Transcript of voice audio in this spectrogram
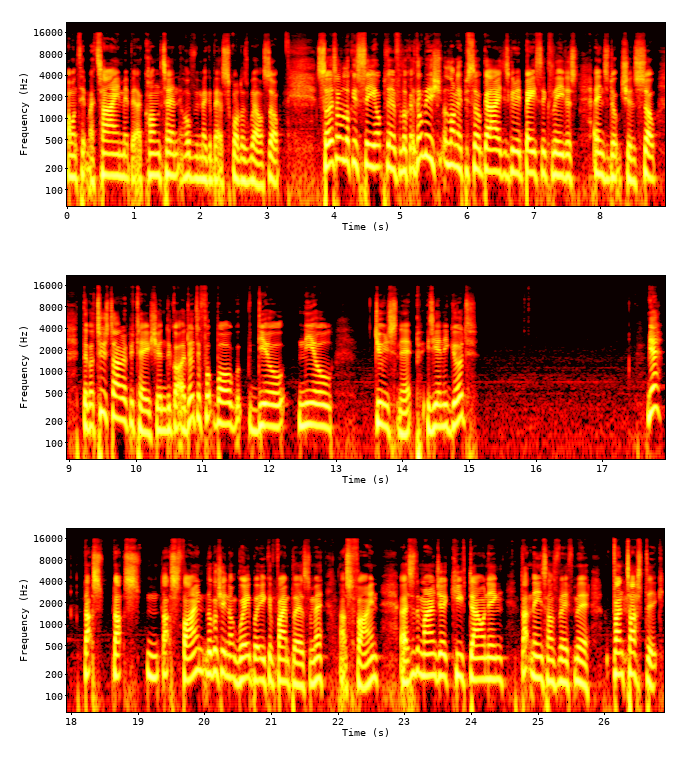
I want to take my time, make better content, hopefully make a better squad as well. So, so let's have a look and see what playing for look. at. It's not going to be a long episode, guys. It's going to be basically just an introduction. So they've got two star reputation. They've got a director football deal, Neil Dewsnip. Is he any good? Yeah, that's that's that's fine. Negotiating not great, but he can find players for me. That's fine. Uh, assistant manager Keith Downing. That name sounds very familiar. Fantastic.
